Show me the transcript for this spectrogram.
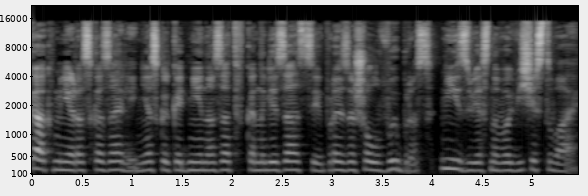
Как мне рассказали, несколько дней назад в канализации произошел выброс неизвестного вещества.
